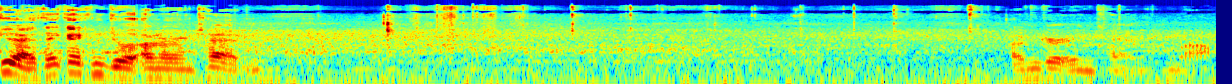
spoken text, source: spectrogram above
Dude, I think I can do it under 10. Under 10, wow.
